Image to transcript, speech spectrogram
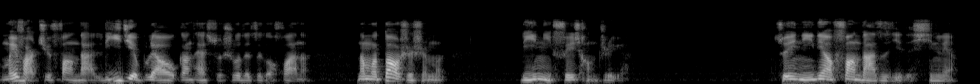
没法去放大，理解不了我刚才所说的这个话呢，那么道是什么？离你非常之远。所以你一定要放大自己的心量，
